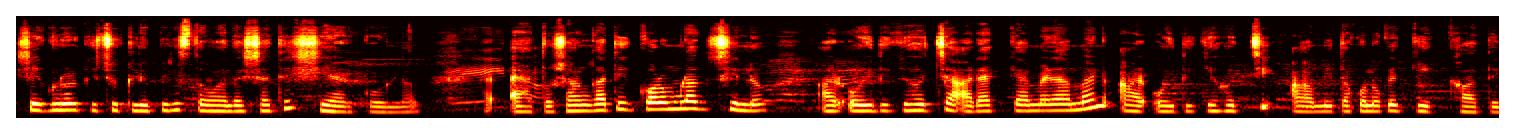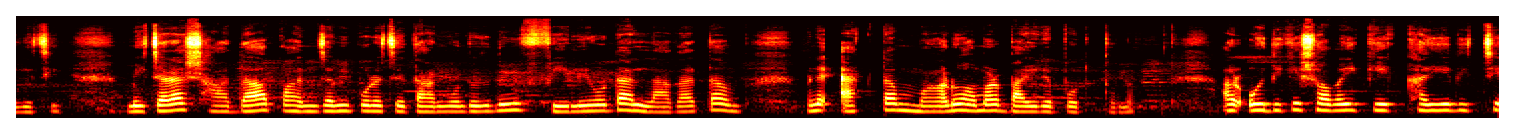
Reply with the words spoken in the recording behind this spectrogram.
সেগুলোর কিছু ক্লিপিংস তোমাদের সাথে শেয়ার করলাম। এত সাংঘাতিক গরম লাগছিল। আর ওইদিকে হচ্ছে আর এক ক্যামেরাম্যান আর ওইদিকে হচ্ছে আমি। তখন ওকে কেক খাওয়াতে গেছি। বেচারা সাদা পাঞ্জাবি পরেছে। তার মধ্যে যদি আমি ফেলে ওটা লাগাতাম মানে একটা মারও আমার বাইরে পড়তো না। আর ওইদিকে সবাই কেক খাইয়ে দিচ্ছে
